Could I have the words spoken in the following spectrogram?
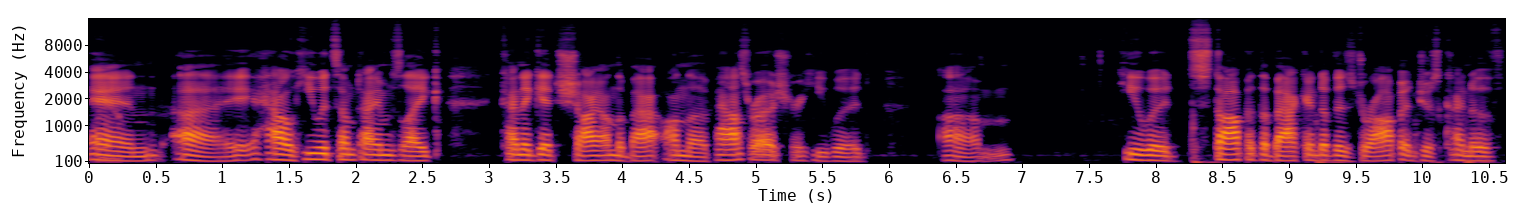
and uh, how he would sometimes like kind of get shy on the bat on the pass rush or he would um he would stop at the back end of his drop and just kind of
